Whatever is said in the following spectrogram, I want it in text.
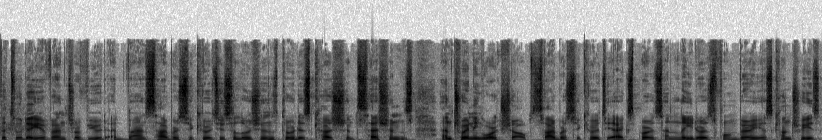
The two-day event reviewed advanced cybersecurity solutions through discussion sessions and training workshops. Cybersecurity experts and leaders from various countries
